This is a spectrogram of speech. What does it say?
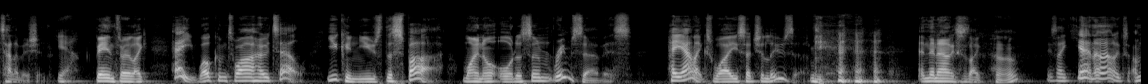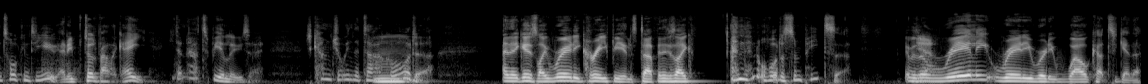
television Yeah. being thrown like, hey, welcome to our hotel. You can use the spa. Why not order some room service? Hey, Alex, why are you such a loser? and then Alex is like, huh? He's like, yeah, no, Alex, I'm talking to you. And he talks about like, hey, you don't have to be a loser. Just come join the Dark hmm. Order. And it goes like really creepy and stuff. And he's like, and then order some pizza. It was a really, really, really well cut together.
